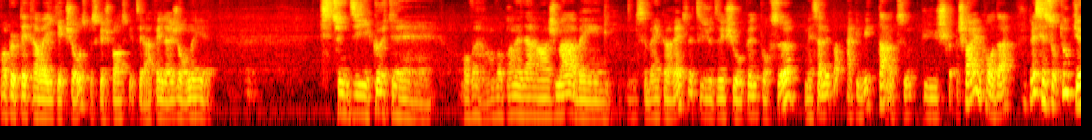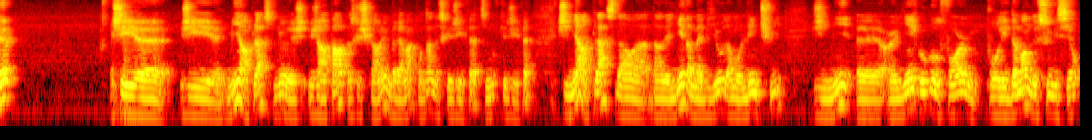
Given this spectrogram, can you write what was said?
On peut peut-être travailler quelque chose, parce que je pense que, tu sais, à la fin de la journée, euh, si tu me dis, écoute, on va, on va prendre un arrangement, ben c'est bien correct, là, je veux dire, je suis open pour ça, mais ça m'est pas arrivé tant que ça. Puis je, suis quand même content. Là, c'est surtout que j'ai euh, j'ai mis en place, j'en parle parce que je suis quand même vraiment content de ce que j'ai fait, du move que j'ai fait. J'ai mis en place dans, dans le lien dans ma bio, dans mon Linktree, j'ai mis euh, un lien Google Form pour les demandes de soumission.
